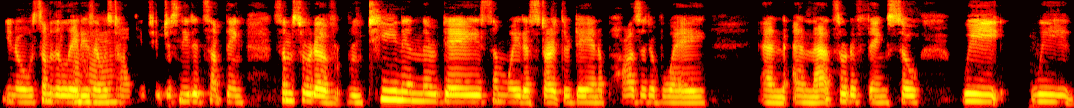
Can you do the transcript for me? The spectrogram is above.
You know, some of the ladies mm-hmm. I was mm-hmm. talking to just needed something, some sort of routine in their day, some way to start their day in a positive way, and and that sort of thing. So we we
